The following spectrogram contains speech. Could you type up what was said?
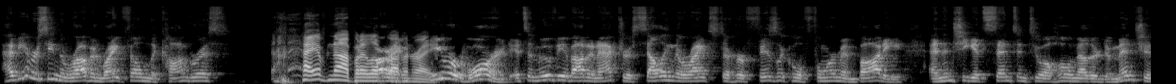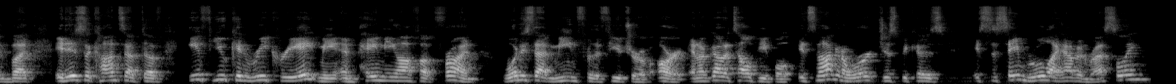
Have you ever seen the Robin Wright film, The Congress? I have not, but I love right, Robin Wright. We were warned. It's a movie about an actress selling the rights to her physical form and body, and then she gets sent into a whole nother dimension. But it is the concept of if you can recreate me and pay me off up front, what does that mean for the future of art? And I've got to tell people it's not going to work just because it's the same rule I have in wrestling.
